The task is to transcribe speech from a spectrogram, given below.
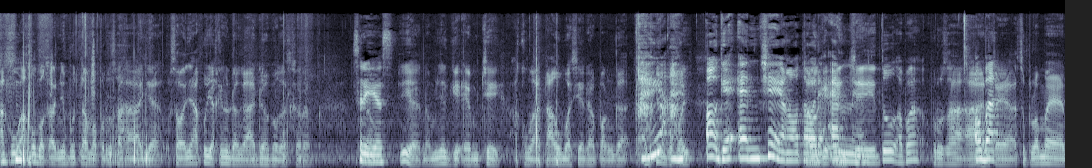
Aku aku bakal nyebut nama perusahaannya. Soalnya aku yakin udah nggak ada bakal sekarang. Serius Nam- iya, namanya GMC. Aku nggak tahu masih ada apa enggak. Tapi Kayak pokoknya oh GNC yang aku tahu kalau ada N GMC ya. itu apa perusahaan Obat. kayak suplemen.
